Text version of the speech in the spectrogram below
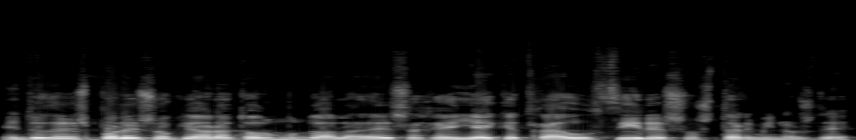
Entonces es por eso que ahora todo el mundo habla de ESG y hay que traducir esos términos de,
